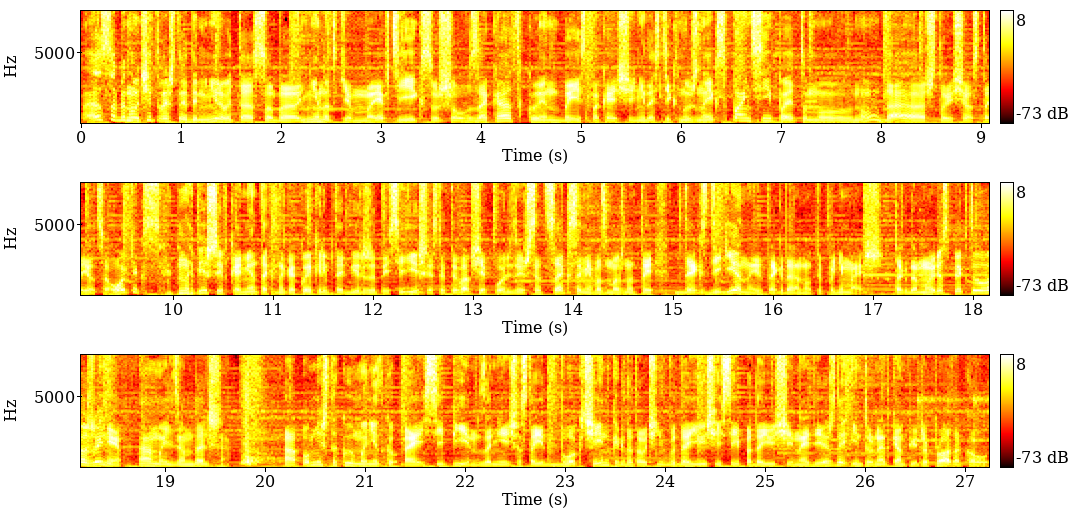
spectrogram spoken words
Особенно учитывая, что и доминировать-то особо не над кем. FTX ушел в закат, Coinbase пока еще не достиг нужной экспансии, поэтому, ну да, а что еще остается? OKEX? Напиши в комментах, на какой криптобирже ты сидишь. Если ты вообще пользуешься сексами, возможно, ты Dex Диген, и тогда, ну ты понимаешь. Тогда мой респект и уважение. А мы идем дальше. А помнишь такую монетку ICP? За ней еще стоит блокчейн, когда-то очень выдающийся и подающий надежды Internet Computer Protocol.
